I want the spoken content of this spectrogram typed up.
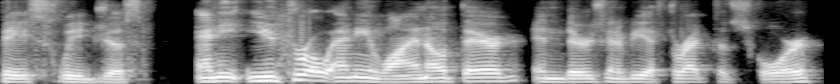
basically just any you throw any line out there and there's going to be a threat to score,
